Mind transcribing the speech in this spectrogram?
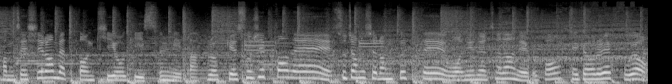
밤새 실험했던 기억이 있습니다. 그렇게 수십 번의 수정 실험 끝에 원인을 찾아내서 해결을 했고요.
